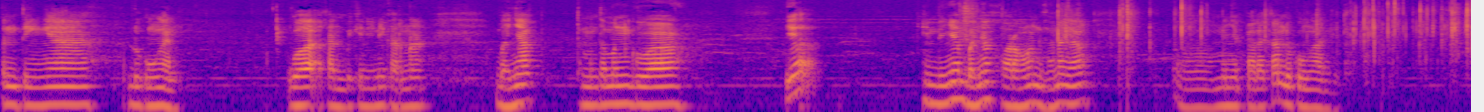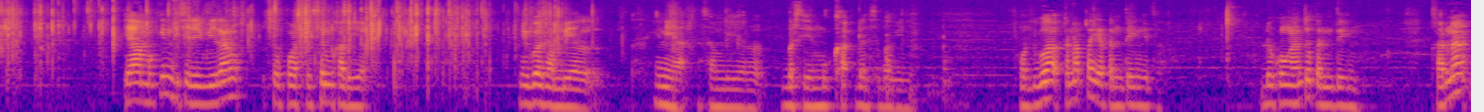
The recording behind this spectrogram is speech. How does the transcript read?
pentingnya dukungan. Gua akan bikin ini karena banyak teman-teman gua ya intinya banyak orang-orang di sana yang menyepelekan dukungan gitu. Ya mungkin bisa dibilang support system kali ya ini gue sambil ini ya sambil bersihin muka dan sebagainya. Menurut gue kenapa ya penting gitu? Dukungan tuh penting. Karena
